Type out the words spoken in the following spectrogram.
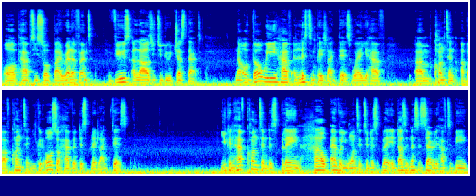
or perhaps you sort by relevant. Views allows you to do just that. Now, although we have a listing page like this, where you have um, content above content, you could also have it displayed like this you can have content displaying however you want it to display. It doesn't necessarily have to be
